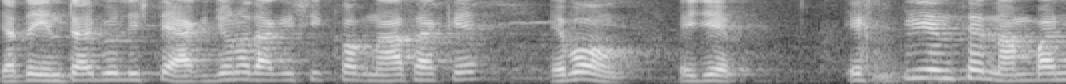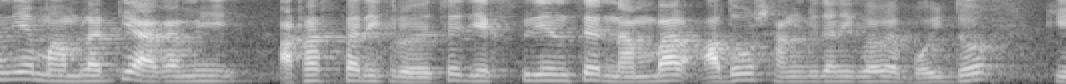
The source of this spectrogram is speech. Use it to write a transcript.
যাতে ইন্টারভিউ লিস্টে একজনও দাগি শিক্ষক না থাকে এবং এই যে এক্সপিরিয়েন্সের নাম্বার নিয়ে মামলাটি আগামী আঠাশ তারিখ রয়েছে। যে এক্সপিরিয়েন্সের নাম্বার আদৌ সাংবিধানিকভাবে বৈধ কি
